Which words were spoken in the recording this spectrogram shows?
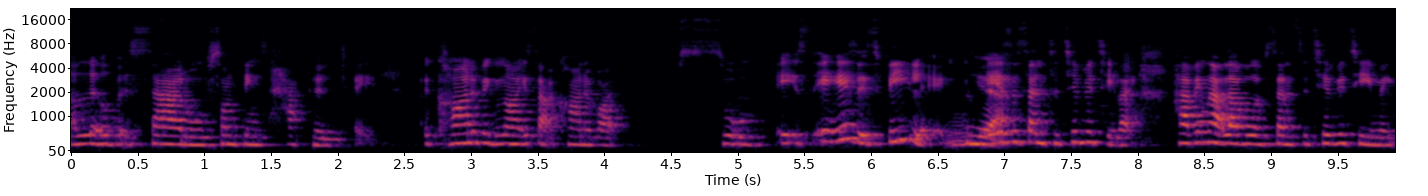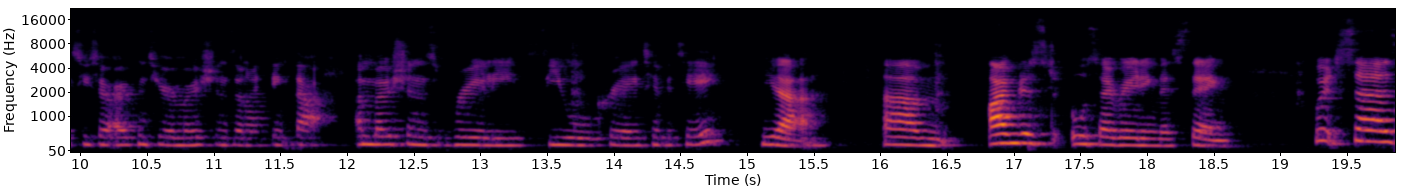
a little bit sad or something's happened, it, it kind of ignites that kind of like sort of it's it is it's feelings Yeah. it is a sensitivity like having that level of sensitivity makes you so open to your emotions and i think that emotions really fuel creativity Yeah. Um, I'm just also reading this thing which says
